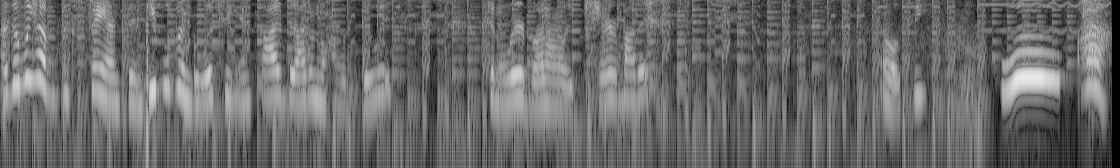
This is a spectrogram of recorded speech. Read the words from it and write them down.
And then we have this fan thing. People have been glitching inside, but I don't know how to do it. It's kind of weird, but I don't really care about it. Oh? Woo! Ah!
